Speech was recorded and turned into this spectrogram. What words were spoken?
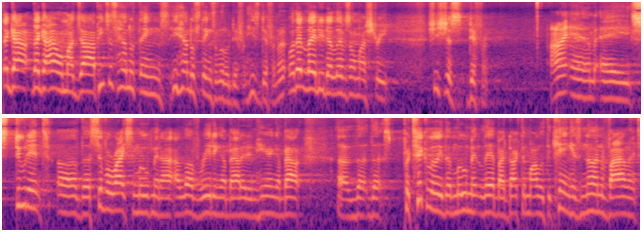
That guy, that guy on my job, he just handles things, he handles things a little different. He's different. Or that lady that lives on my street, she's just different. I am a student of the civil rights movement. I, I love reading about it and hearing about uh, the, the, particularly the movement led by Dr. Martin Luther King, his nonviolent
